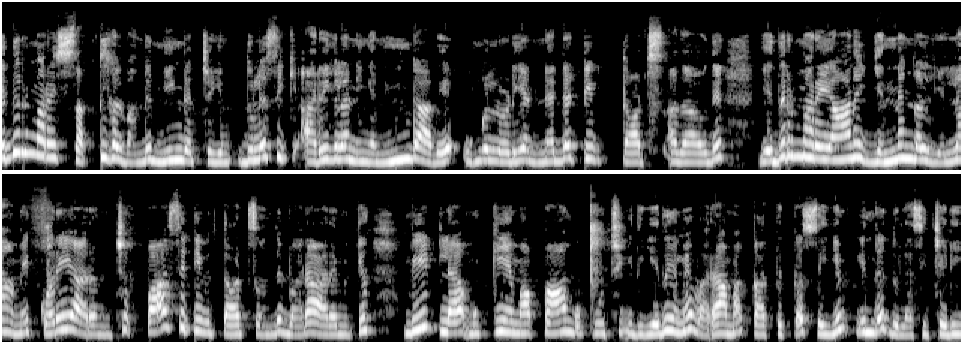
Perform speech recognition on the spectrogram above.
எதிர்மறை சக்திகள் வந்து நீங்கள் செய்யும். துளசிக்கு அருகில் நீங்கள் நின்றாவே உங்களுடைய நெகட்டிவ் தாட்ஸ் அதாவது எதிர்மறையான எண்ணங்கள் எல்லாமே குறைய ஆரம்பிச்சு பாசிட்டிவ் தாட்ஸ் வந்து வர ஆரம்பிக்கும். வீட்டில் முக்கியமாக பாம்பு பூச்சி இது எதுவுமே வராமல் காத்துக்க செய்யும் இந்த துளசி செடி.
